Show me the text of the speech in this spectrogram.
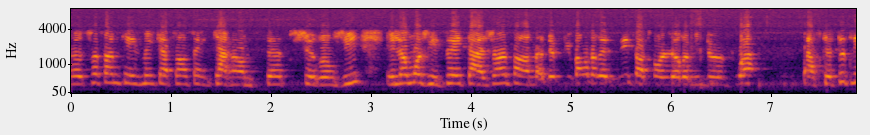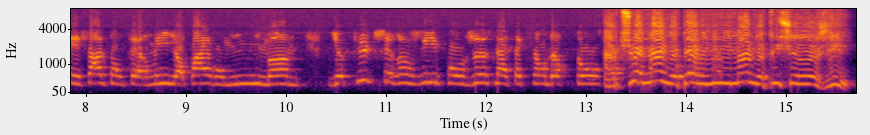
euh, 75 447 chirurgies. Et là, moi, j'ai dû être à jeun pendant, depuis vendredi parce qu'on l'a remis deux fois. Parce que toutes les salles sont fermées, il opère au minimum. Il n'y a plus de chirurgie pour juste la section de retour. Actuellement, il opère au minimum, il n'y a plus de chirurgie.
